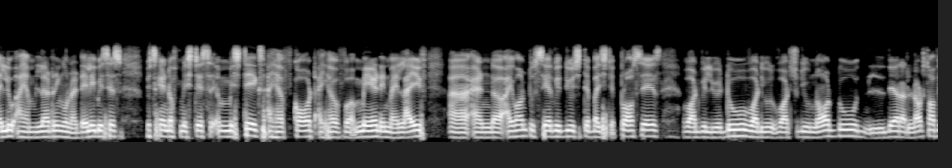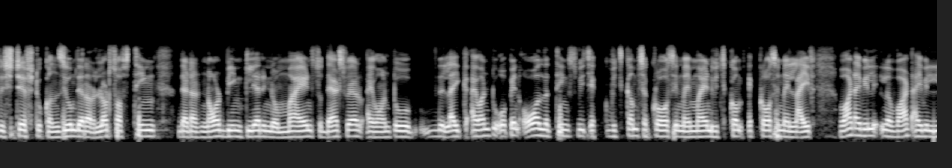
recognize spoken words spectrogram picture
value i am learning on a daily basis which kind of mistakes mistakes i have caught i have uh, made in my life. Uh, and uh, i want to share with you step by step process. What will you do? What you what should you not do? There are lots of steps to consume. There are lots of things that are not being clear in your mind. So that's where i want to like i want to open all the things which which comes across in my mind which come across in my life what i will what i will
